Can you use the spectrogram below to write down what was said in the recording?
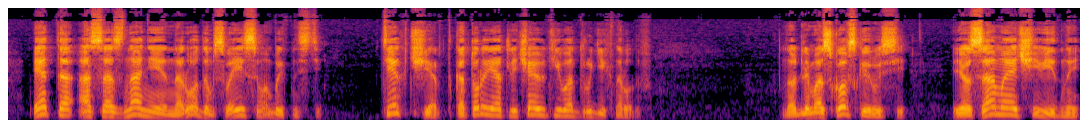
– это осознание народом своей самобытности, тех черт, которые отличают его от других народов. Но для Московской Руси ее самой очевидной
